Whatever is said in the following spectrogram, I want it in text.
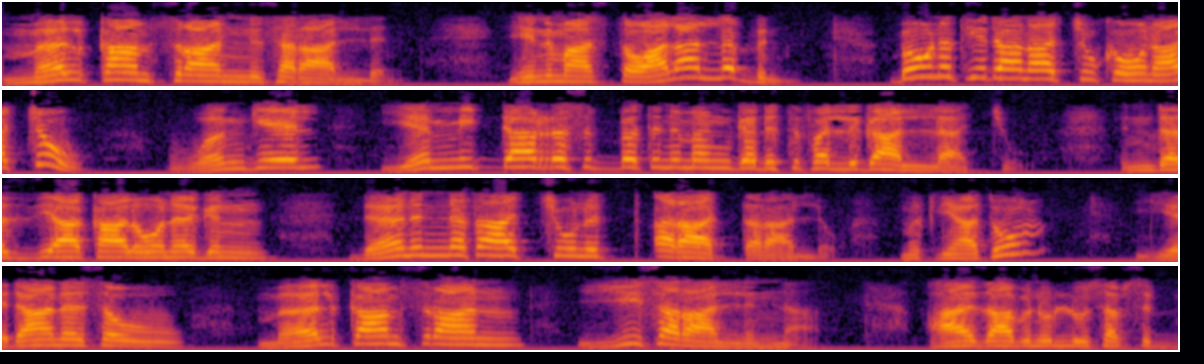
መልካም ሥራ እንሠራለን ይህን ማስተዋል አለብን። በእውነት የዳናችሁ ከሆናችሁ ወንጌል የሚዳረስበትን መንገድ ትፈልጋላችሁ። እንደዚያ ካልሆነ ግን ደህንነታችሁን እጠራጠራለሁ። ምክንያቱም የዳነ ሰው መልካም ሥራን ይሠራልና አሕዛብን ሁሉ ሰብስቤ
